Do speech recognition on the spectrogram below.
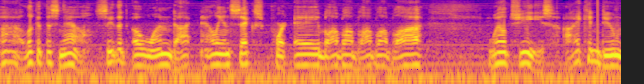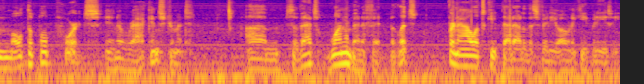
Ah, look at this now. See the 01 dot Halion 6 port A, blah, blah, blah, blah, blah. Well, geez, I can do multiple ports in a rack instrument. Um, so that's one benefit. But let's, for now, let's keep that out of this video. I want to keep it easy.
